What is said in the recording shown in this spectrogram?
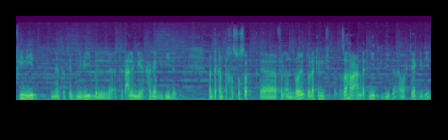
في need إن أنت تبني بيه. تتعلم ليه الحاجة الجديدة دي. فانت كان تخصصك آه، في ال Android ولكن ظهر عندك need جديدة أو احتياج جديد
